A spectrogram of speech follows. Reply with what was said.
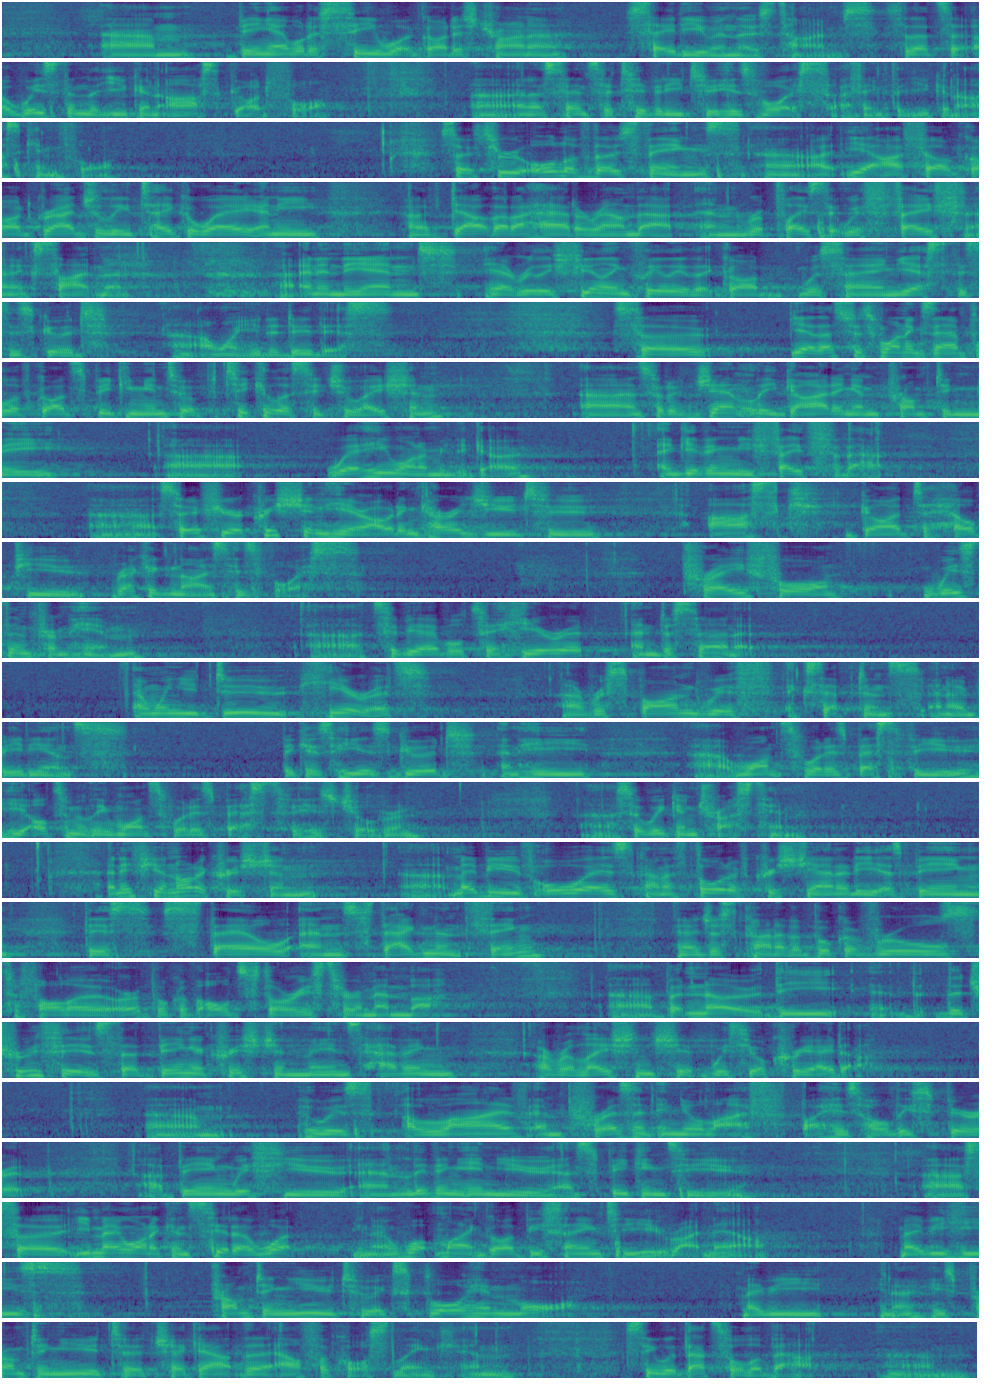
um, being able to see what God is trying to say to you in those times. So that's a, a wisdom that you can ask God for, uh, and a sensitivity to his voice, I think, that you can ask him for. So, through all of those things, uh, I, yeah, I felt God gradually take away any kind of doubt that I had around that and replace it with faith and excitement. Uh, and in the end, yeah, really feeling clearly that God was saying, Yes, this is good. Uh, I want you to do this. So, yeah, that's just one example of God speaking into a particular situation uh, and sort of gently guiding and prompting me uh, where He wanted me to go and giving me faith for that. Uh, so, if you're a Christian here, I would encourage you to ask God to help you recognize his voice. Pray for wisdom from him uh, to be able to hear it and discern it. And when you do hear it, uh, respond with acceptance and obedience because he is good and he uh, wants what is best for you. He ultimately wants what is best for his children. Uh, so we can trust him. And if you're not a Christian, uh, maybe you've always kind of thought of Christianity as being this stale and stagnant thing, you know, just kind of a book of rules to follow or a book of old stories to remember. Uh, but no, the, the truth is that being a Christian means having a relationship with your Creator, um, who is alive and present in your life by His Holy Spirit, uh, being with you and living in you and speaking to you. Uh, so you may want to consider what, you know, what might God be saying to you right now? Maybe He's prompting you to explore Him more. Maybe, you know, He's prompting you to check out the Alpha Course link and see what that's all about. Um,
